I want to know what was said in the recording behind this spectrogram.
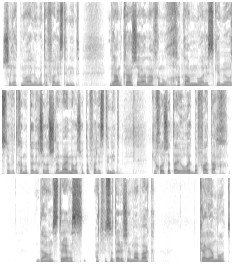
של התנועה הלאומית הפלסטינית. גם כאשר אנחנו חתמנו על הסכמי אוסלו והתחלנו תהליך של השלמה עם הרשות הפלסטינית, ככל שאתה יורד בפתח, דאונסטרס, התפיסות האלה של מאבק קיימות.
